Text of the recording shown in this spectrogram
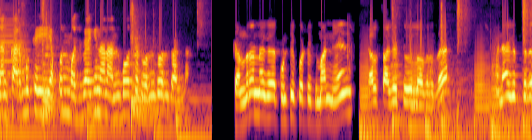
ನನ್ ಕರ್ಮಕ್ಕೆ ಈ ಅಪ್ಪನ್ ಮದ್ವೆಯಾಗಿ ನಾನು ಅನ್ಭವಿಸೋದು ಒಂದೊಂದು ಅಲ್ಲ. ಚಂದ್ರನಾಗ ಕುಂಟಿ ಕೊಟ್ಟಿದ್ ಮೊನ್ನೆ ಕೆಲ್ಸ ಆಗೈತಿ ಇಲ್ಲ ಅದ್ರದ ಮನ್ಯಾಗ ಇದ್ರ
